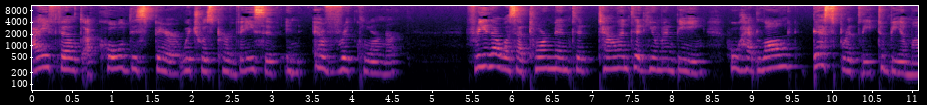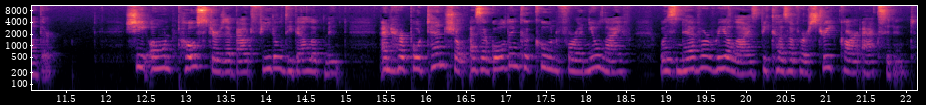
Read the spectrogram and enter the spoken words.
I felt a cold despair which was pervasive in every corner. Frida was a tormented, talented human being who had longed desperately to be a mother. She owned posters about fetal development, and her potential as a golden cocoon for a new life was never realized because of her streetcar accident.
